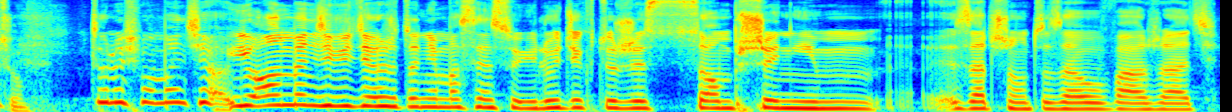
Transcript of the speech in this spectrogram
się w którymś momencie i on będzie widział, że to nie ma sensu i ludzie, którzy są przy nim e, zaczną to zauważać.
